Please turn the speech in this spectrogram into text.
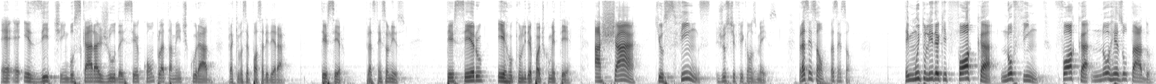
é, é, hesite em buscar ajuda e ser completamente curado para que você possa liderar. Terceiro, presta atenção nisso. Terceiro erro que um líder pode cometer: achar que os fins justificam os meios. Presta atenção, presta atenção. Tem muito líder que foca no fim, foca no resultado.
